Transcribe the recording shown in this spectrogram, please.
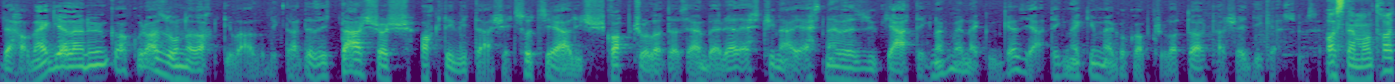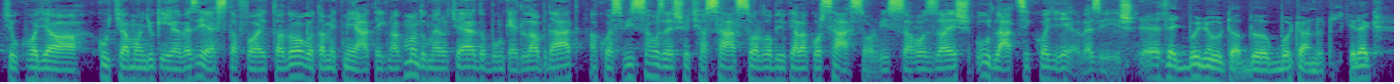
de ha megjelenünk, akkor azonnal aktiválódik. Tehát ez egy társas aktivitás, egy szociális kapcsolat az emberrel, ezt csinálja, ezt nevezzük játéknak, mert nekünk ez játék, neki meg a kapcsolattartás egyik eszköz. Azt nem mondhatjuk, hogy a kutya mondjuk élvezi ezt a fajta dolgot, amit mi játéknak mondunk, mert hogyha eldobunk egy labdát, akkor azt visszahozza, és hogyha százszor dobjuk el, akkor százszor visszahozza, és úgy látszik, hogy élvezi is. Ez egy bonyolultabb dolog, bocsánatot kérek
